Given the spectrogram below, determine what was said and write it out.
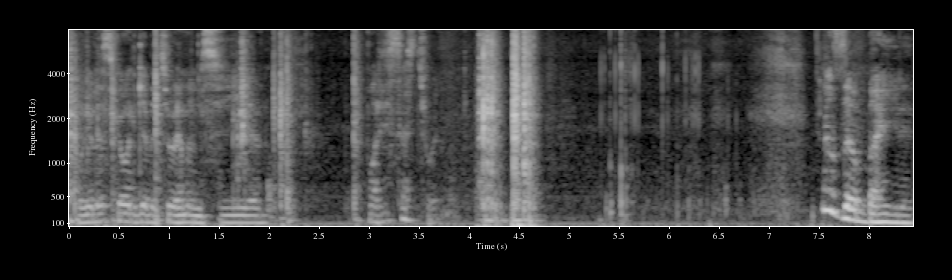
Okay, let's go and give it to him and see uh, what he says to it. So bad.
